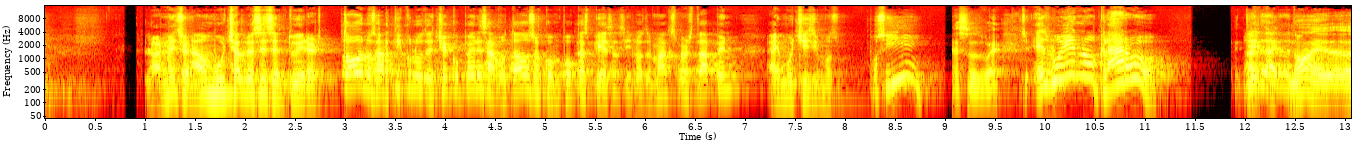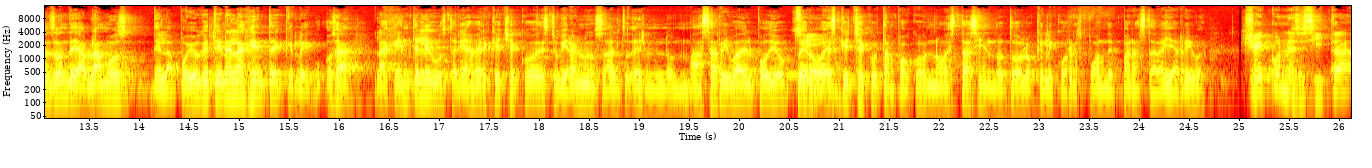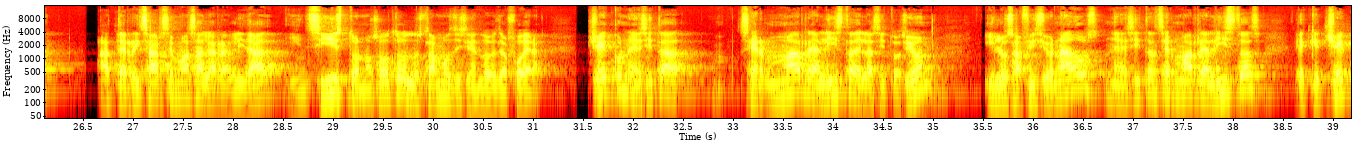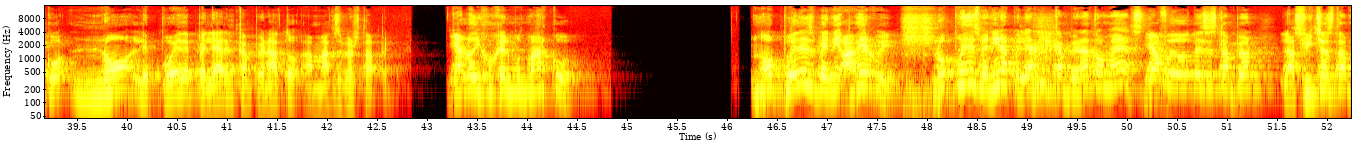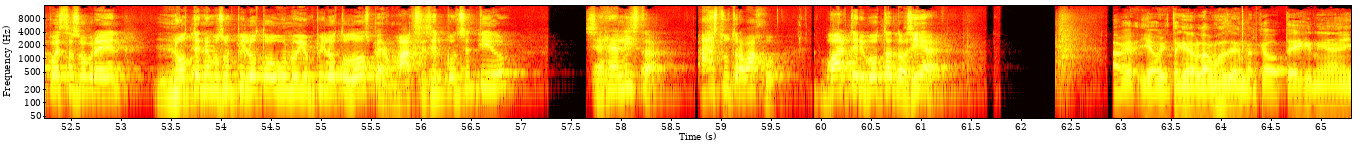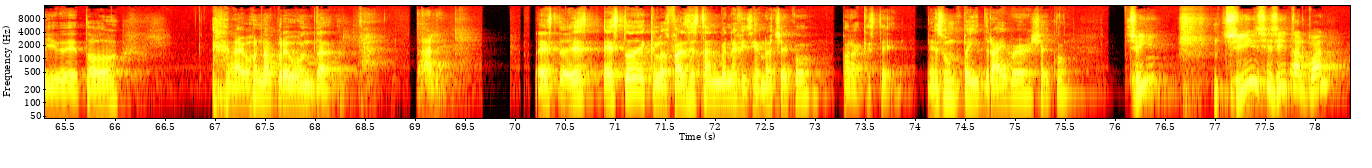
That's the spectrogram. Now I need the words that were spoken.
Lo han mencionado muchas veces en Twitter. Todos los artículos de Checo Pérez agotados o con pocas piezas. Y los de Max Verstappen hay muchísimos. Pues sí, Eso es bueno. es bueno, claro. Dale, dale, dale. No, es donde hablamos del apoyo que tiene la gente. Que le, o sea, la gente le gustaría ver que Checo estuviera en los altos, en lo más arriba del podio, pero Sí. es que Checo tampoco no está haciendo todo lo que le corresponde para estar ahí arriba. Checo necesita aterrizarse más a la realidad. Insisto, nosotros lo estamos diciendo desde afuera. Checo necesita ser más realista de la situación y los aficionados necesitan ser más realistas de que Checo no le puede pelear el campeonato a Max Verstappen. Ya lo dijo Helmut Marko. No puedes venir, a ver, güey, no puedes venir a pelear el campeonato a Max. Ya fue dos veces campeón, las fichas están puestas sobre él. No tenemos un piloto 1 y un piloto 2, pero Max es el consentido. Sé realista, haz tu trabajo. Valtteri Bottas lo hacía. A ver, y ahorita que hablamos de mercadotecnia y de todo, hago una pregunta. Dale. Esto, es, esto de que los fans están beneficiando a Checo para que esté. ¿Es un paid driver, Checo? Sí, sí, sí, sí, tal cual.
